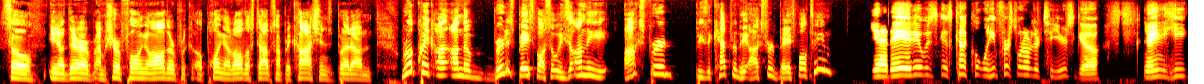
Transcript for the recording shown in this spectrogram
So you know they're I'm sure pulling all their uh, pulling out all the stops on precautions. But um, real quick on, on the British baseball, so he's on the Oxford. He's the captain of the Oxford baseball team. Yeah, it was it's kind of cool when he first went over there two years ago. You know, he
